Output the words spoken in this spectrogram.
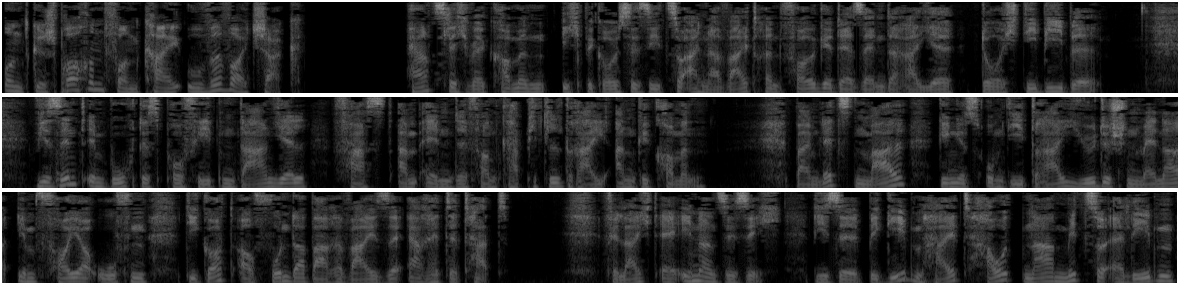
und gesprochen von Kai-Uwe Wojczak. Herzlich willkommen, ich begrüße Sie zu einer weiteren Folge der Sendereihe Durch die Bibel. Wir sind im Buch des Propheten Daniel fast am Ende von Kapitel 3 angekommen. Beim letzten Mal ging es um die drei jüdischen Männer im Feuerofen, die Gott auf wunderbare Weise errettet hat. Vielleicht erinnern Sie sich, diese Begebenheit hautnah mitzuerleben,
